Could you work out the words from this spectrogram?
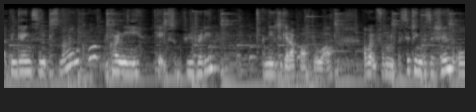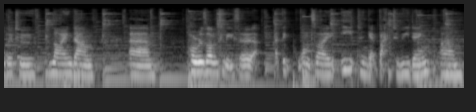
I've been going since 9 o'clock. I'm currently getting some food ready. I needed to get up after a while. I went from a sitting position all the way to lying down um, horizontally. So I think once I eat and get back to reading, um,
